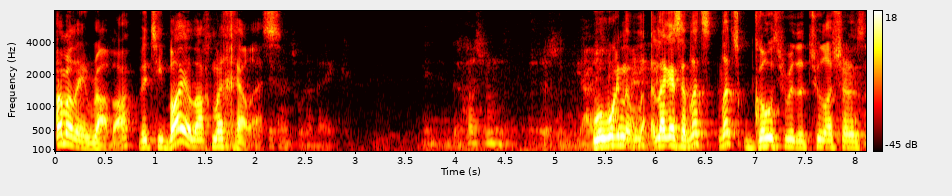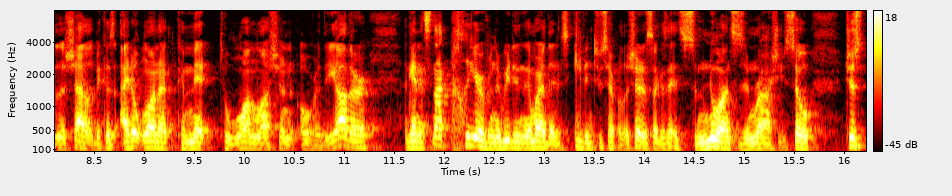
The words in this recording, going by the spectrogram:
Amalei Rabba, v'tibayalach mecheles. The husband well, we're gonna, like I said, let's let's go through the two lashonos of the shiloh because I don't want to commit to one lashon over the other. Again, it's not clear from the reading of the Gemara that it's even two separate lashonos. Like I said, it's some nuances in Rashi. So just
